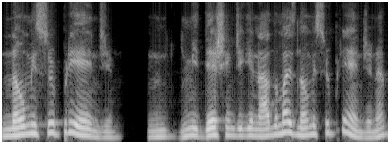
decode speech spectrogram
Não me surpreende. Me deixa indignado, mas não me surpreende, né?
